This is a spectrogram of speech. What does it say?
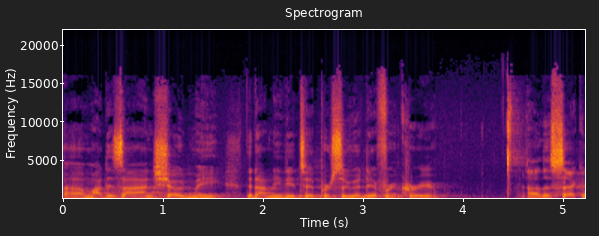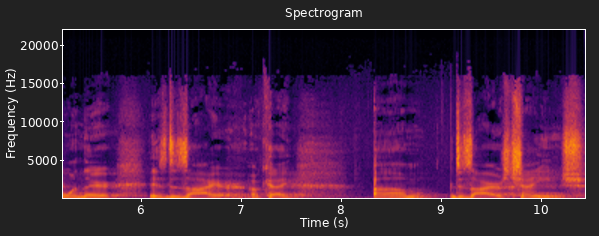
uh, my design showed me that I needed to pursue a different career. Uh, the second one there is desire, okay? Um, desires change.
